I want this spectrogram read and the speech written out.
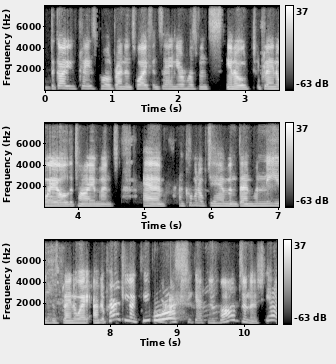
the guy who plays Paul Brennan's wife, and saying, "Your husband's, you know, playing away all the time," and um, and coming up to him, and then when Niamh was playing away, and apparently, like people were actually getting involved in it, yeah.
